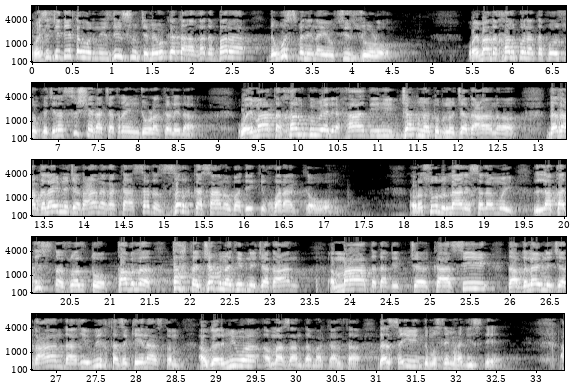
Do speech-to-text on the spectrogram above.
وای چې دې ته ورنږدې شوم چې مې وکړه هغه د بره د وسپنې نه یو څیز جوړو وای ما د خلکو نه تاسو کې چې څه شی دا چترین جوړه کړې ده وای ما ته خلکو ویل هذه جبنه ابن جدعان دا د عبد الله ابن جدعان غا کاسه د زر کسانو باندې کې خوراک کوو رسول الله علیه السلام وی لقد استزلت قبل تحت جبنه ابن جدعان ما د دغه کاسی د عبد الله ابن جدعان دغه ویخت زکیناستم او ګرمي و او ما ځان دمه کالته دا صحیح د مسلم حدیث دی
